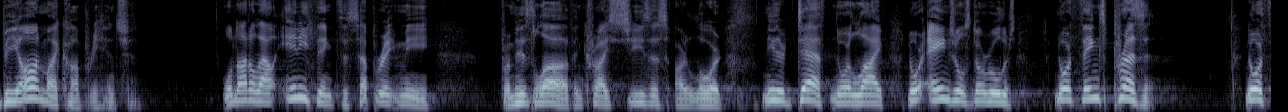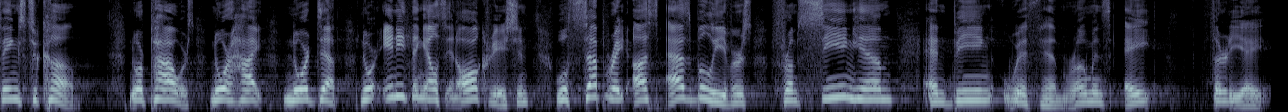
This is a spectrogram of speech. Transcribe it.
beyond my comprehension, will not allow anything to separate me from his love in Christ Jesus our Lord. Neither death, nor life, nor angels, nor rulers, nor things present, nor things to come, nor powers, nor height, nor depth, nor anything else in all creation will separate us as believers from seeing him and being with him. Romans 8 38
